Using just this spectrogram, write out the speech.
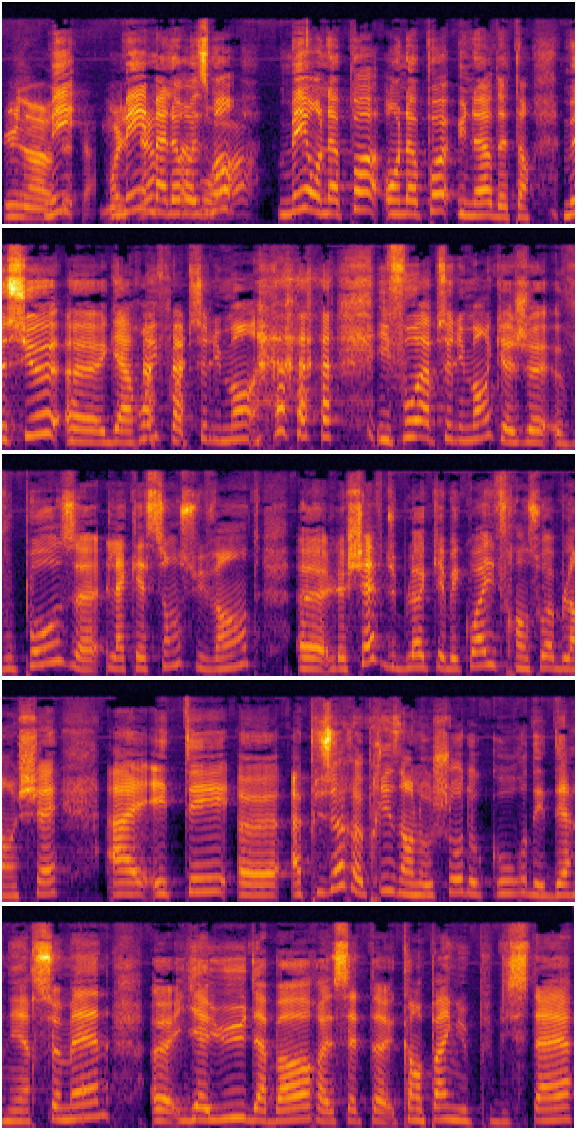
une heure mais, de temps. mais malheureusement, mais on n'a pas, on n'a pas une heure de temps. Monsieur euh, Garon, il faut absolument, il faut absolument que je vous pose la question suivante. Euh, le chef du bloc québécois, François Blanchet, a été euh, à plusieurs reprises dans l'eau chaude au cours des dernières semaines. Euh, il y a eu d'abord cette campagne publicitaire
